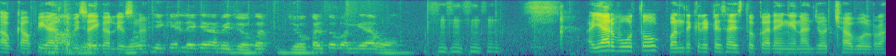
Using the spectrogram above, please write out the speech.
अब काफ़ी हेल्थ हाँ, भी सही कर ली उसने ठीक है लेकिन अभी जोकर जोकर तो बन गया वो. यार वो तो बंदे क्रिटिसाइज तो करेंगे ना जो अच्छा बोल रहा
